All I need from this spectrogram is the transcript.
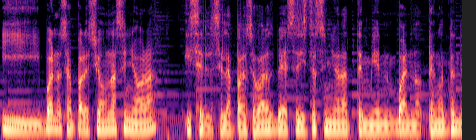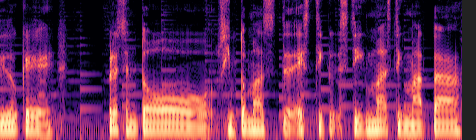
y bueno, se apareció a una señora y se, se le apareció varias veces y esta señora también, bueno, tengo entendido que presentó síntomas de esti- estigma, estigmata,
